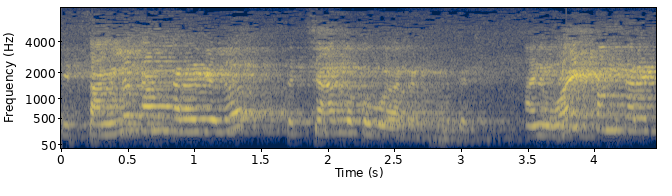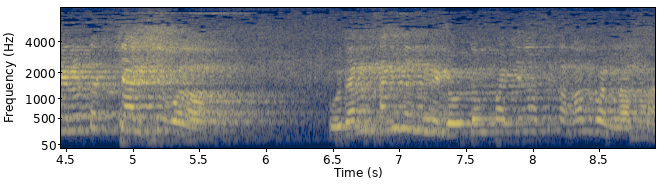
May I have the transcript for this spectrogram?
की चांगलं काम करायला गेलं तर चार लोक गोळा करत होते. आणि वाईट काम करायला गेलं तर चारशे गोळा होतात उदाहरण सांगितलं ना मी गौतम पाटील असं हॉल भरला असता.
